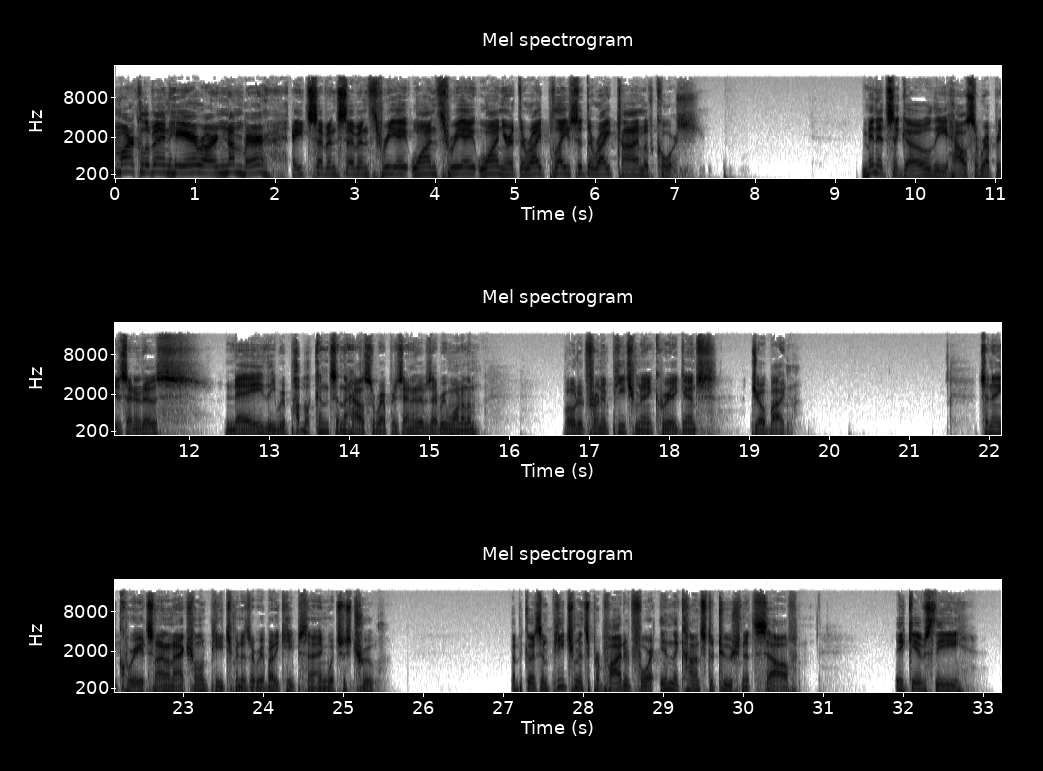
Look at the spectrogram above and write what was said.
Mark Levin here. Our number, 877-381-381. You're at the right place at the right time, of course. Minutes ago, the House of Representatives, nay, the Republicans in the House of Representatives, every one of them, voted for an impeachment inquiry against Joe Biden. It's an inquiry. It's not an actual impeachment, as everybody keeps saying, which is true. But because impeachment's provided for in the Constitution itself, it gives the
